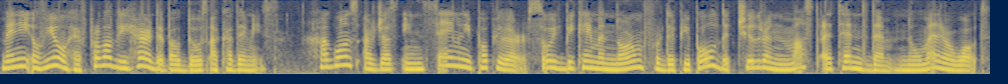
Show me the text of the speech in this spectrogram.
Many of you have probably heard about those academies. Hagwons are just insanely popular, so it became a norm for the people that children must attend them no matter what.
